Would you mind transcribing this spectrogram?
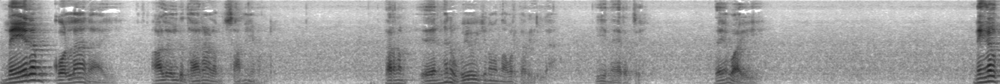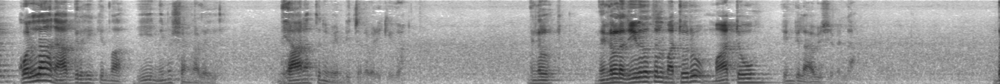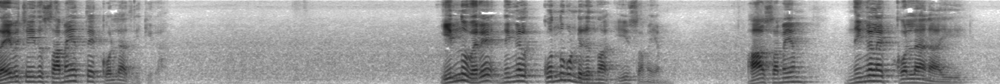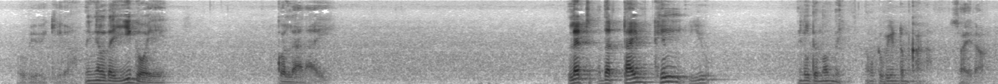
നേരം കൊല്ലാനായി ആളുകൾക്ക് ധാരാളം സമയമുണ്ട്. കാരണം ഇതെങ്ങനെ ഉപയോഗിക്കണമെന്ന് അവർക്കറിയില്ല ഈ നേരത്തെ. ദയവായി നിങ്ങൾ കൊല്ലാൻ ആഗ്രഹിക്കുന്ന ഈ നിമിഷങ്ങളിൽ ധ്യാനത്തിന് വേണ്ടി ചെലവഴിക്കുക. നിങ്ങൾ നിങ്ങളുടെ ജീവിതത്തിൽ മറ്റൊരു മാറ്റവും എങ്കിൽ ആവശ്യമില്ല. ദയവ് ചെയ്ത് സമയത്തെ കൊല്ലാതിരിക്കുക. ഇന്നുവരെ നിങ്ങൾ കൊന്നുകൊണ്ടിരുന്ന ഈ സമയം ആ സമയം നിങ്ങളെ കൊല്ലാനായി ഉപയോഗിക്കുക. നിങ്ങളുടെ ഈഗോയെ കൊല്ലാനായി. Let the time kill you നിങ്ങൾക്ക് നന്ദി. നമുക്ക് വീണ്ടും കാണാം. സായിരാം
